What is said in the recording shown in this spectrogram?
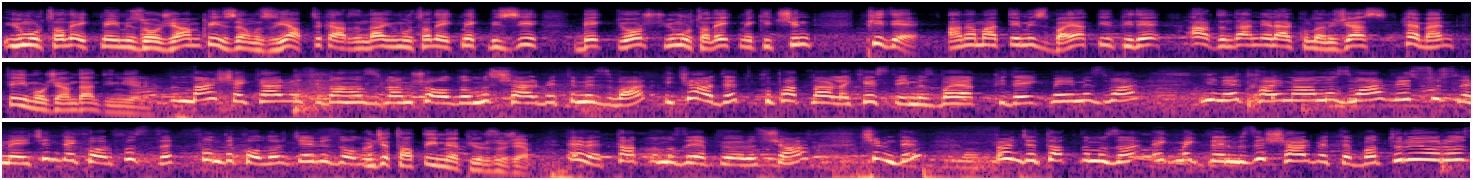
yumurtalı ekmeğimiz hocam pizzamızı yaptık ardından yumurtalı ekmek bizi bekliyor yumurtalı ekmek için pide ana maddemiz bayat bir pide ardından neler kullanacağız hemen Fehim hocamdan dinleyelim. Ardından şeker ve sudan hazırlamış olduğumuz şerbetimiz var. 2 adet kupatlarla kestiğimiz bayat pide ekmeğimiz var. Yine kaymağımız var ve süsleme için dekor fıstık, fındık olur, ceviz olur. Önce tatlıyı mı yapıyoruz hocam? Evet tatlımızı yapıyoruz şu an. Şimdi önce tatlımızı ekmeklerimizi şerbete batırıyoruz.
